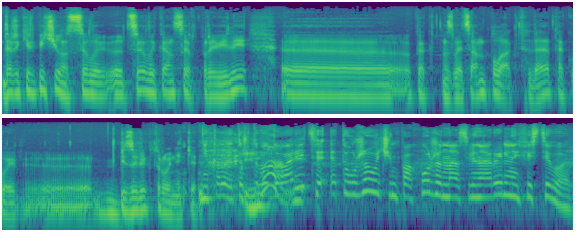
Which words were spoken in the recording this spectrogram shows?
Даже кирпичи у нас целый, целый концерт провели, э, как это называется, unplugged, да, такой, э, без электроники. Николай, то, что И- вы говорите, это уже очень похоже на свинорыльный фестиваль.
